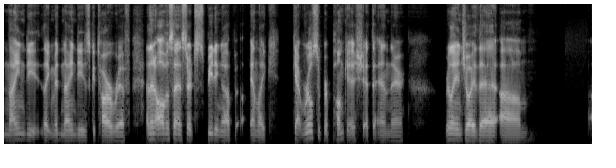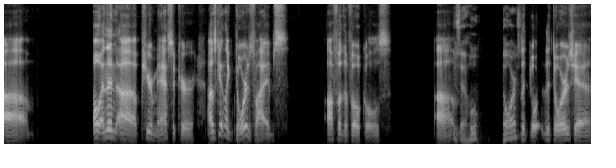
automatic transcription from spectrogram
90 like mid 90s guitar riff and then all of a sudden it starts speeding up and like got real super punkish at the end there really enjoyed that um um oh and then uh pure massacre i was getting like doors vibes off of the vocals um you said who? Doors? the door the doors yeah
